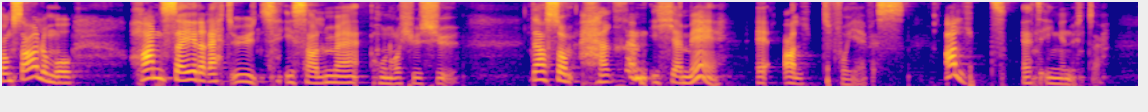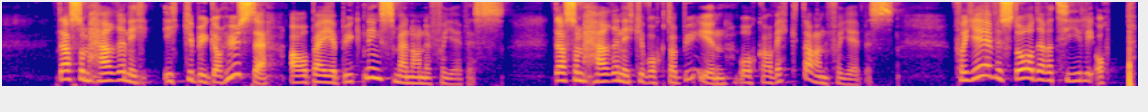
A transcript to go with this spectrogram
Kong Salomo han sier det rett ut i Salme 127. Dersom Herren ikke er med, er alt forgjeves. Alt er til ingen nytte. Dersom Herren ikke bygger huset, arbeider bygningsmennene forgjeves. Dersom Herren ikke vokter byen, våker vekteren forgjeves. Forgjeves står dere tidlig opp,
